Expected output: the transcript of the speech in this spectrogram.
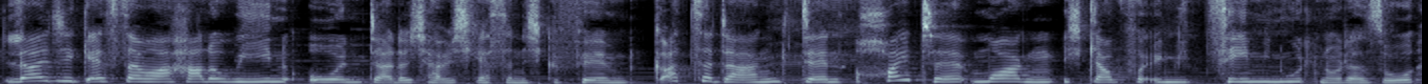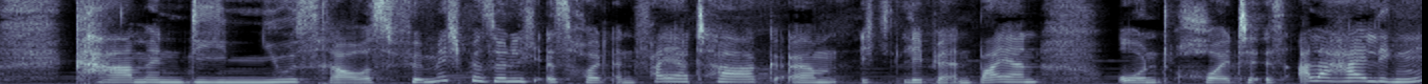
Leute, gestern war Halloween und dadurch habe ich gestern nicht gefilmt. Gott sei Dank, denn heute Morgen, ich glaube vor irgendwie 10 Minuten oder so, kamen die News raus. Für mich persönlich ist heute ein Feiertag. Ähm, ich lebe ja in Bayern und heute ist Allerheiligen.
